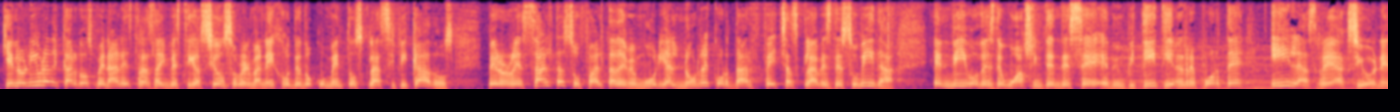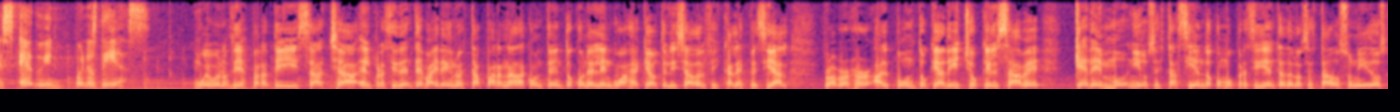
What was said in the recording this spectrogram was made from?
quien lo libra de cargos penales tras la investigación sobre el manejo de documentos clasificados, pero resalta su falta de memoria al no recordar fechas claves de su vida. En vivo desde Washington, D.C., Edwin Pitti tiene el reporte y las reacciones. Edwin, buenos días. Muy buenos días para ti, Sacha. El presidente Biden no está para nada contento con el lenguaje que ha utilizado el fiscal especial Robert Hur al punto que ha dicho que él sabe qué demonios está haciendo como presidente de los Estados Unidos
